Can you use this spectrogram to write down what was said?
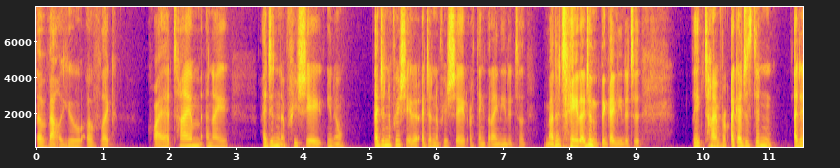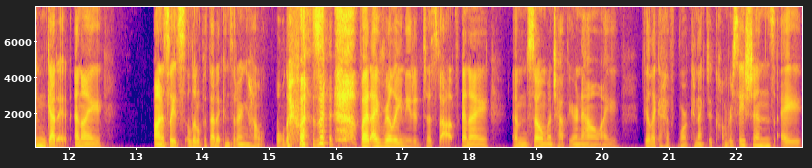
the value of like quiet time, and I, I didn't appreciate. You know, I didn't appreciate it. I didn't appreciate or think that I needed to meditate. I didn't think I needed to take time from. Like I just didn't. I didn't get it, and I honestly, it's a little pathetic considering how old I was, but I really needed to stop. And I am so much happier now. I feel like I have more connected conversations. I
